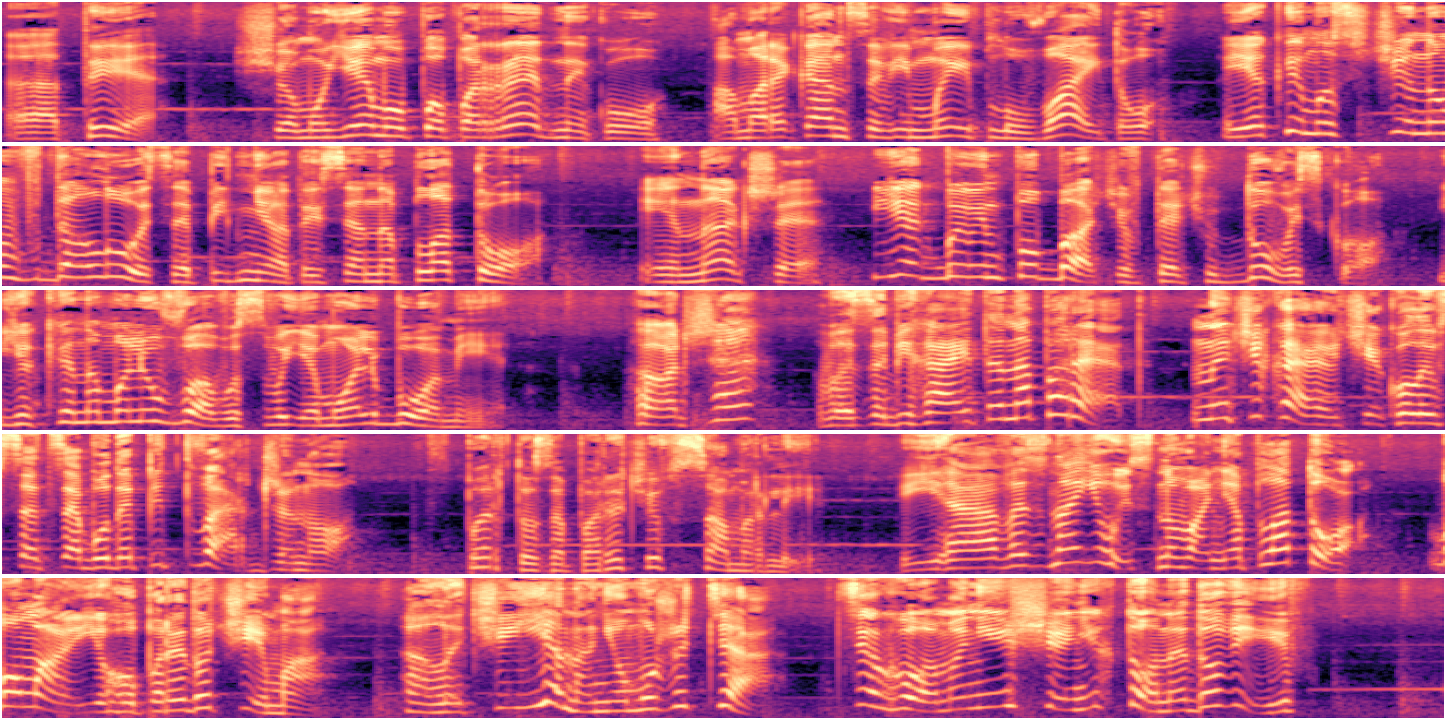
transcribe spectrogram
А те, що моєму попереднику, американцеві Мейплу Вайту, якимось чином вдалося піднятися на плато. Інакше, якби він побачив те чудовисько, яке намалював у своєму альбомі. Отже, ви забігаєте наперед, не чекаючи, коли все це буде підтверджено. Вперто заперечив Саммерлі. Я визнаю існування плато, бо маю його перед очима. Але чи є на ньому життя? Цього мені ще ніхто не довів.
